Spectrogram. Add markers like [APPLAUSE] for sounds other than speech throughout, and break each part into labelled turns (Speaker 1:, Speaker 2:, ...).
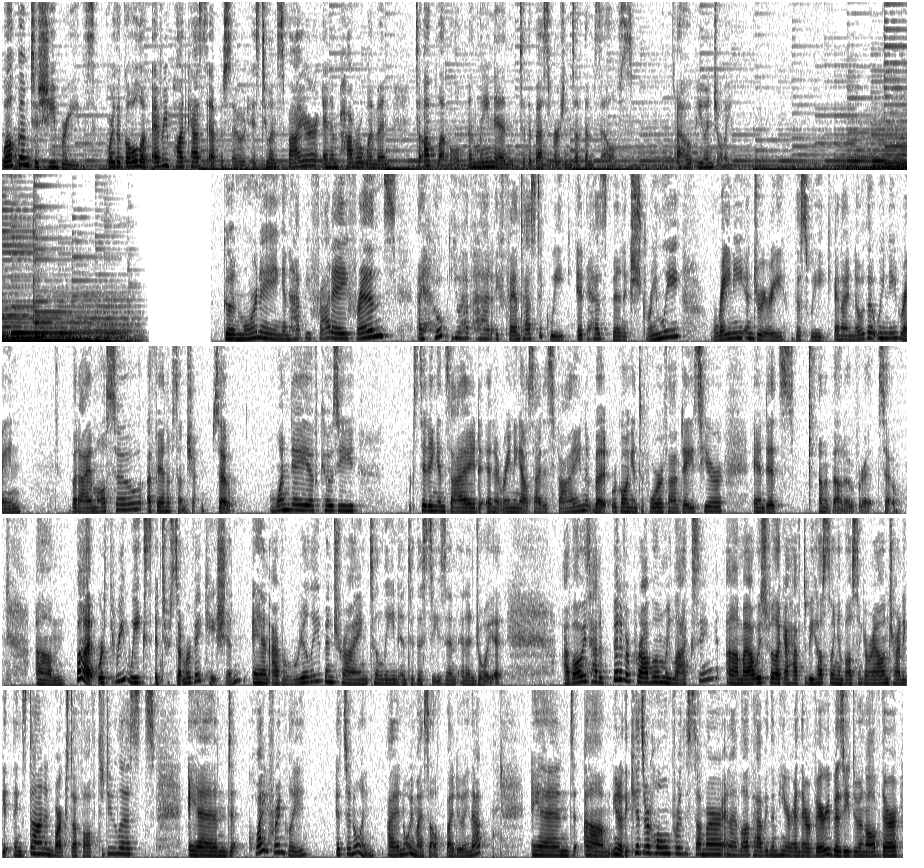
Speaker 1: Welcome to She Breathes, where the goal of every podcast episode is to inspire and empower women to uplevel and lean in to the best versions of themselves. I hope you enjoy. Good morning and happy Friday, friends. I hope you have had a fantastic week. It has been extremely rainy and dreary this week, and I know that we need rain, but I am also a fan of sunshine. So, one day of cozy sitting inside and it raining outside is fine, but we're going into four or five days here, and it's, I'm about over it. So, um, but we're three weeks into summer vacation, and I've really been trying to lean into this season and enjoy it. I've always had a bit of a problem relaxing. Um, I always feel like I have to be hustling and bustling around trying to get things done and mark stuff off to do lists. And quite frankly, it's annoying. I annoy myself by doing that. And, um, you know, the kids are home for the summer and I love having them here. And they're very busy doing all of their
